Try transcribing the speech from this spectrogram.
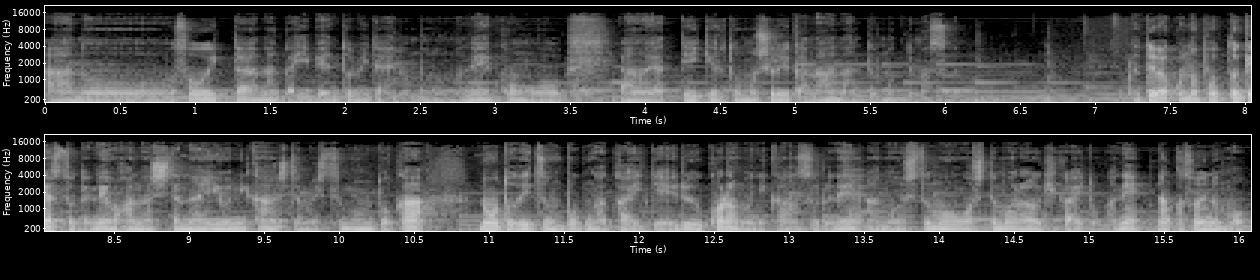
あのそういったなんかイベントみたいなものもね今後あのやっていけると面白いかななんて思ってます。例えばこのポッドキャストでねお話した内容に関しての質問とかノートでいつも僕が書いているコラムに関するねあの質問をしてもらう機会とかねなんかそういうのも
